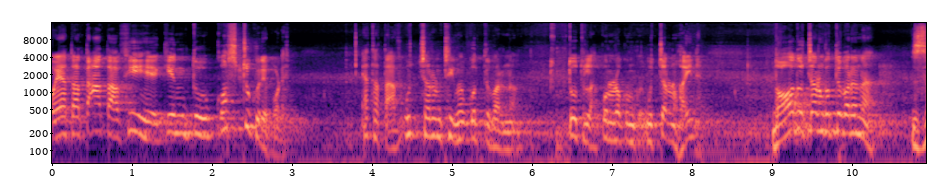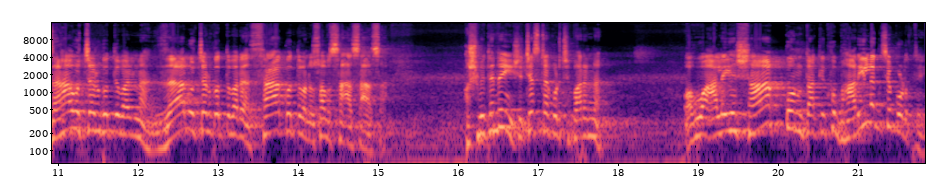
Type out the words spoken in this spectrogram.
ওয়াতা তা তা ফিহে, কিন্তু কষ্ট করে পড়ে। এত তাফ উচ্চারণ ঠিকভাবে করতে পারে না। তোতলা কোনো রকম উচ্চারণ হয় না। দদ উচ্চারণ করতে পারে না, যা উচ্চারণ করতে পারে না, জাল উচ্চারণ করতে পারে না, সা করতে পারে না, সব সা সা সা। অসুবিধা নেই, সে চেষ্টা করছে, পারে না। অহু আলেহ সাপ কোন তাকে খুব ভারী লাগছে পড়তে।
